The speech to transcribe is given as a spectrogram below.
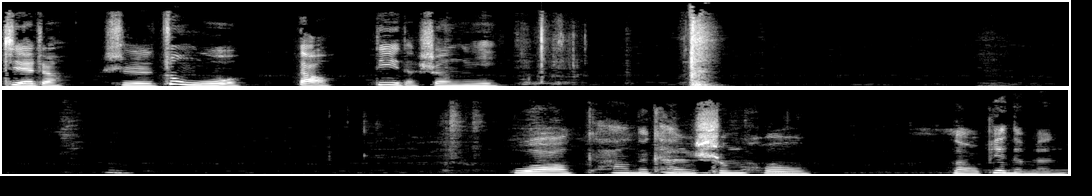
接着是重物倒地的声音。我看了看身后老卞的门，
